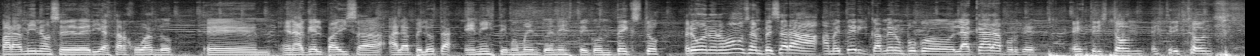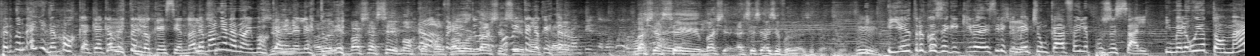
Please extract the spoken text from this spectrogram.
para mí no se debería estar jugando eh, en aquel país a, a la pelota en este momento, en este contexto. Pero bueno, nos vamos a empezar a, a meter y cambiar un poco la cara porque es tristón, es tristón. Perdón, hay una mosca que acá me está enloqueciendo. A la mañana no hay moscas en el A ver, estudio. váyase, mosca, No, por pero favor, tú- váyase. ¿Vos viste lo que está rompiendo los huevos? Váyase, váyase. Ahí se fue, ahí se fue. Y hay otra cosa que quiero decir es que me eché un café y le puse sal. Y me lo voy a tomar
